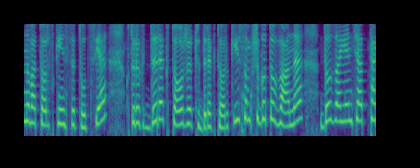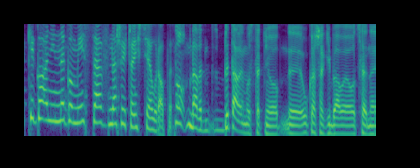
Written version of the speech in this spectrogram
nowatorskie instytucje, których dyrektorzy czy dyrektorki są przygotowane do zajęcia takiego, a nie innego miejsca w naszej części Europy. No, nawet pytałem ostatnio y, Łukasza Gibałę o cenę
